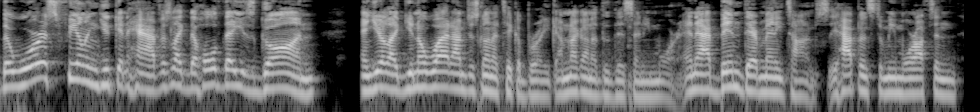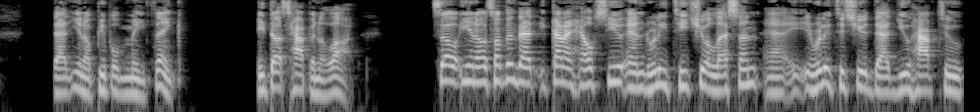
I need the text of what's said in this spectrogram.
the worst feeling you can have. It's like the whole day is gone, and you're like, you know what? I'm just gonna take a break. I'm not gonna do this anymore. And I've been there many times. It happens to me more often that you know people may think. It does happen a lot. So you know something that it kind of helps you and really teach you a lesson. Uh, it really teaches you that you have to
